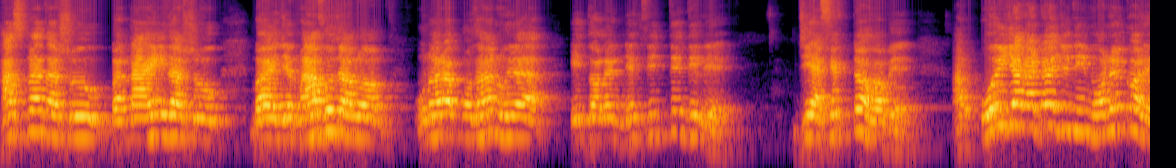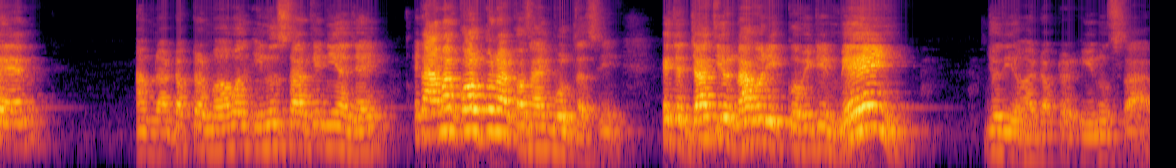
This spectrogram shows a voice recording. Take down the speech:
হাসনাত আসুক বা নাহিদ আসুক বা এই যে মাহফুজ আলম ওনারা প্রধান হইয়া এই দলের নেতৃত্বে দিলে যে এফেক্টটা হবে। আর ওই জায়গাটায় যদি মনে করেন, আমরা ডক্টর মোহাম্মদ ইনুস স্যারকে নিয়ে যাই, এটা আমার কল্পনার কথা আমি বলতেছি। এই যে জাতীয় নাগরিক কমিটির মেইন যদি হয় ডক্টর ইনুস স্যার,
